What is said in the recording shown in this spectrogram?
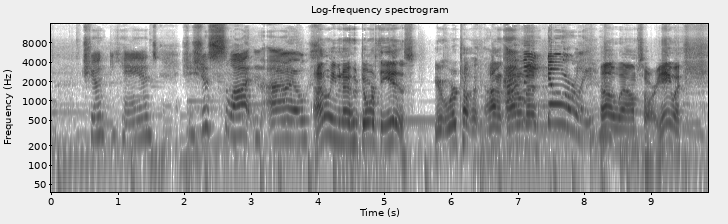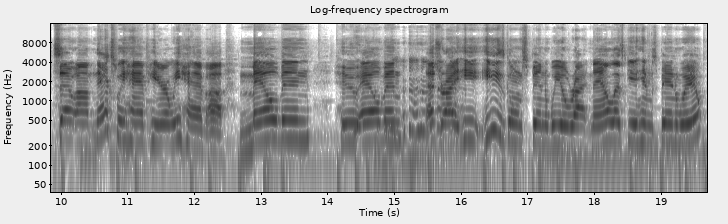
chunky hands, She's just slotting aisles. I don't even know who Dorothy is. You're, we're talking. I don't. I don't know. mean Dorley. Oh well, I'm sorry. Anyway, so um, next we have here we have uh, Melvin. Who Elvin? That's right. He he is going to spin the wheel right now. Let's get him to spin the wheel.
